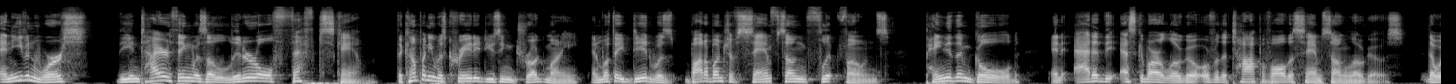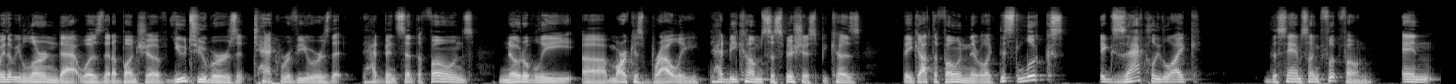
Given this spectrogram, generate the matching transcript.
And even worse, the entire thing was a literal theft scam. The company was created using drug money, and what they did was bought a bunch of Samsung flip phones, painted them gold, and added the Escobar logo over the top of all the Samsung logos. The way that we learned that was that a bunch of YouTubers and tech reviewers that had been sent the phones, notably uh, Marques Brownlee, had become suspicious because they got the phone and they were like, this looks exactly like the Samsung flip phone. And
